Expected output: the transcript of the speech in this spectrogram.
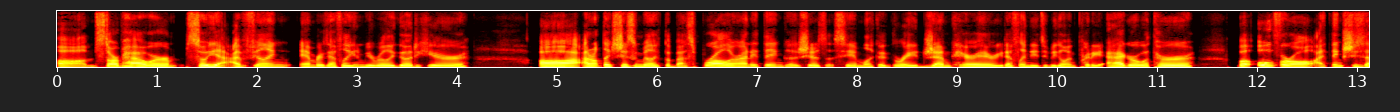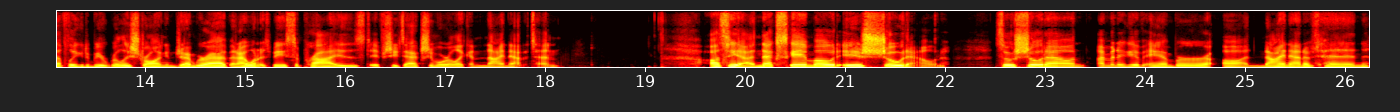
um, star power. So yeah, I'm feeling Amber's definitely gonna be really good here. Uh, I don't think she's gonna be like the best brawler or anything because she doesn't seem like a great gem carrier. You definitely need to be going pretty aggro with her. But overall, I think she's definitely to be really strong in gem grab, and I wouldn't be surprised if she's actually more like a 9 out of 10. Uh, so yeah, next game mode is Showdown. So Showdown, I'm gonna give Amber a nine out of ten.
